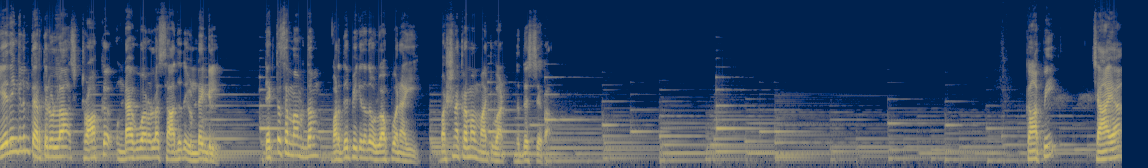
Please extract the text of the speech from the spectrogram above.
ഏതെങ്കിലും തരത്തിലുള്ള സ്ട്രോക്ക് ഉണ്ടാകുവാനുള്ള സാധ്യതയുണ്ടെങ്കിൽ രക്തസമ്മർദ്ദം വർദ്ധിപ്പിക്കുന്നത് ഒഴിവാക്കുവാനായി ഭക്ഷണക്രമം മാറ്റുവാൻ നിർദ്ദേശിച്ചേക്കാം. കാപ്പി ചായ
